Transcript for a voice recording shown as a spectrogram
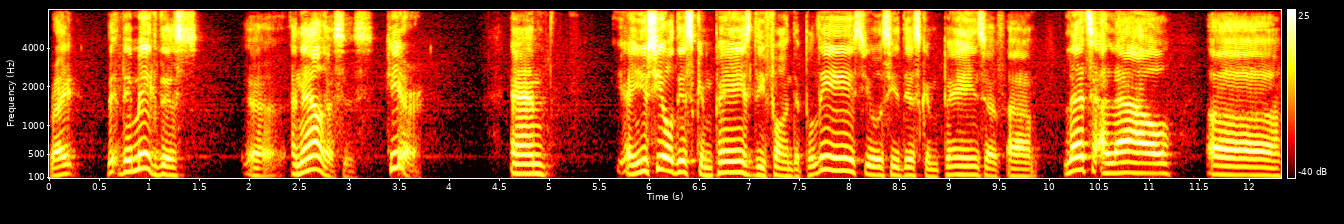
right? They, they make this uh, analysis here. And, and you see all these campaigns, defund the police, you'll see these campaigns of uh, let's allow uh,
